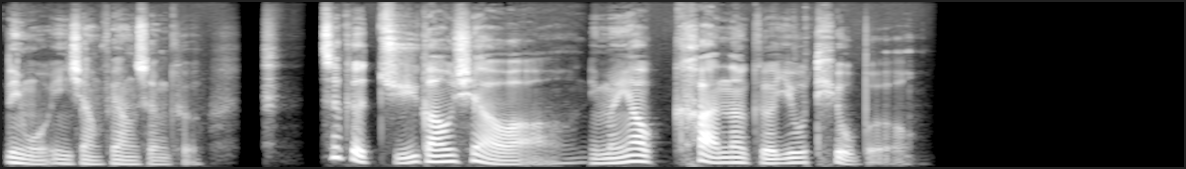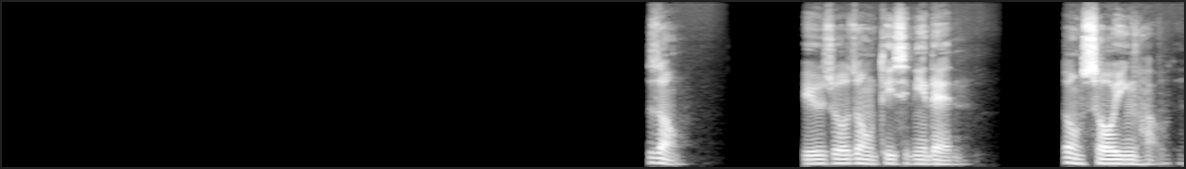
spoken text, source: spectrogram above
令我印象非常深刻，这个局高校啊，你们要看那个 YouTube 哦。这种，比如说这种 Disneyland，这种收音好的。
